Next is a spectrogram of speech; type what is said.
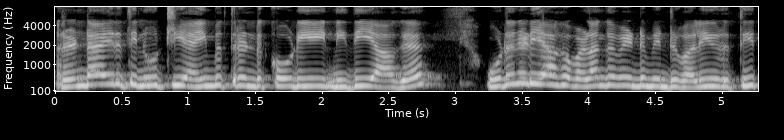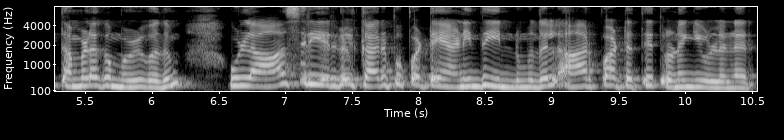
ரெண்டாயிரத்தி நூற்றி ஐம்பத்தி ரெண்டு கோடியை நிதியாக உடனடியாக வழங்க வேண்டும் என்று வலியுறுத்தி தமிழகம் முழுவதும் உள்ள ஆசிரியர்கள் கருப்பு பட்டை அணிந்து இன்று முதல் ஆர்ப்பாட்டத்தை தொடங்கியுள்ளனர்.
